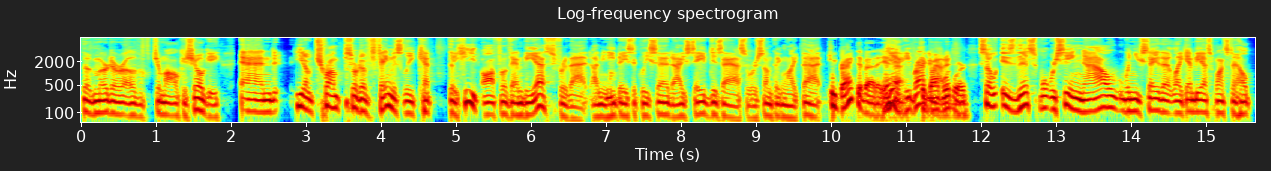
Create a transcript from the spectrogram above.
the murder of Jamal Khashoggi. And you know, Trump sort of famously kept the heat off of MBS for that. I mean, he basically said, I saved his ass or something like that. He bragged about it. Yeah, yeah he bragged about it. So is this what we're seeing now when you say that like MBS wants to help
